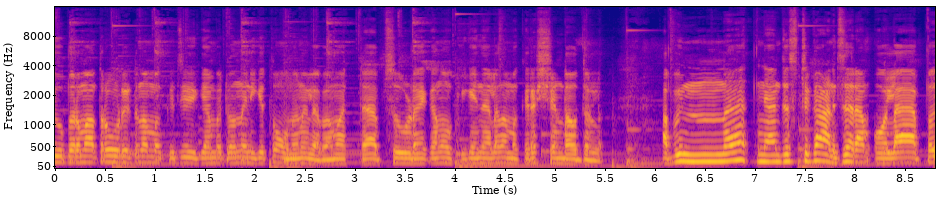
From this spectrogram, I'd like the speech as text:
യൂബർ മാത്രം ഓടിയിട്ട് നമുക്ക് ജീവിക്കാൻ പറ്റുമെന്ന് എനിക്ക് തോന്നണില്ല. അപ്പോൾ മറ്റേ ആപ്സ് കൂടെയൊക്കെ നോക്കിക്കഴിഞ്ഞാൽ നമുക്ക് രക്ഷ ഉണ്ടാവത്തുള്ളൂ. അപ്പൊ ഇന്ന് ഞാൻ ജസ്റ്റ് കാണിച്ചു തരാം ഓല ആപ്പ്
